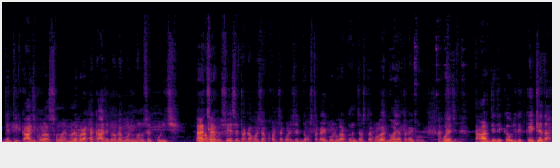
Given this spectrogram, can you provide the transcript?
যেটি কাজ করার সময় মনে করো একটা কাজ আমি ওকে গরিব মানুষের করেছি। আচ্ছা। সে এসে টাকা পয়সা খরচা করে সে দশ টাকাই করুক আর পঞ্চাশ টাকা করুক আর দু হাজার টাকাই করুক আচ্ছা। করেছে। তার যদি কেউ যদি কেটে দেয়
